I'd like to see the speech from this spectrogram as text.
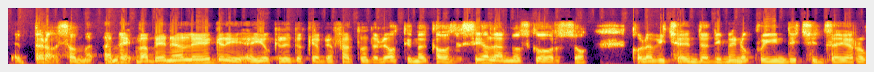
Eh, però insomma a me va bene Allegri e io credo che abbia fatto delle ottime cose, sia l'anno scorso con la vicenda di meno 15, 0,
